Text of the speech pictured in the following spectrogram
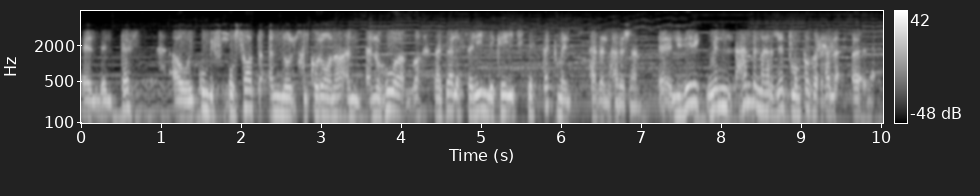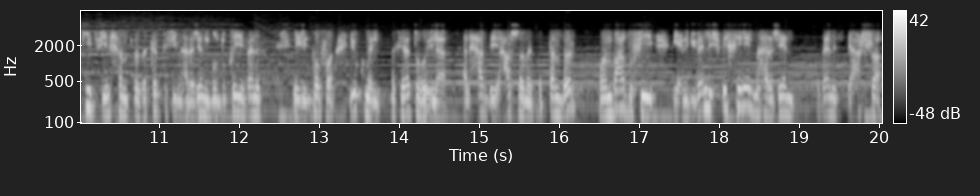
بالتست أو يكون بفحوصات أنه الكورونا أنه هو ما زال سليم لكي يستكمل هذا المهرجان. آه، لذلك من أهم المهرجانات المنتظر هلا آه، أكيد في نحن مثل ذكرت في مهرجان البندقية فينيس اللي سوف يكمل مسيرته إلى الحد 10 من سبتمبر ومن بعده في يعني ببلش بخلال مهرجان Venice ب 10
